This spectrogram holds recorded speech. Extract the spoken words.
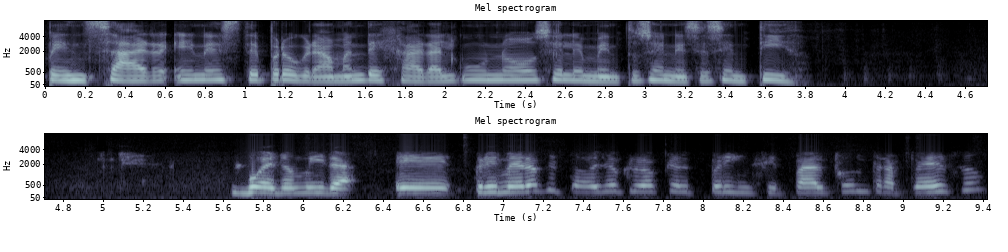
pensar en este programa, en dejar algunos elementos en ese sentido? Bueno, mira, eh, primero que todo yo creo que el principal contrapeso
